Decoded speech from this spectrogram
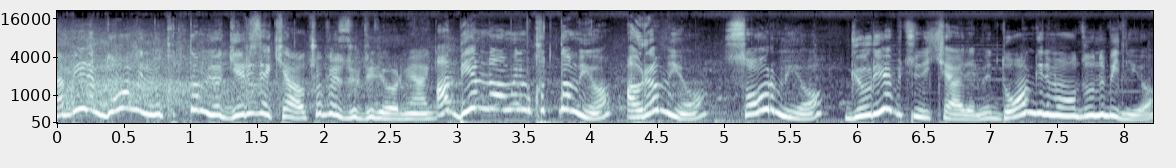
ya benim doğum günümü kutlamıyor gerizekalı. Çok özür diliyorum yani. Abi benim doğum günümü kutlamıyor. Aramıyor. Sormuyor. Görüyor bütün hikayelerimi. Doğum günüm olduğunu biliyor.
